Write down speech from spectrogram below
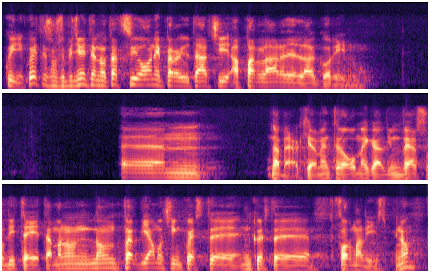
Quindi queste sono semplicemente notazioni per aiutarci a parlare dell'algoritmo. Ehm, vabbè, chiaramente omega è l'inverso di teta, ma non, non perdiamoci in questi formalismi. No?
